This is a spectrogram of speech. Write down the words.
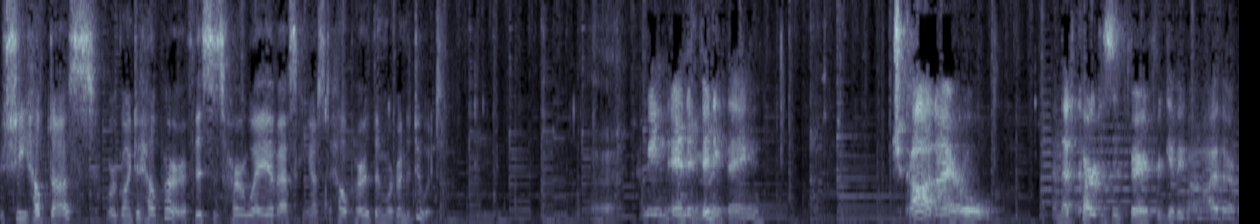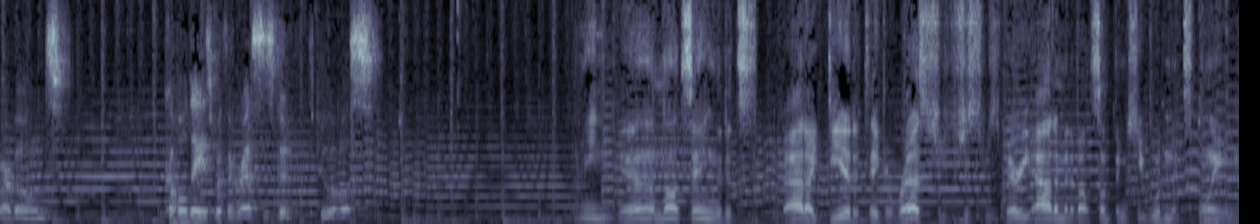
she helped us, we're going to help her. If this is her way of asking us to help her, then we're going to do it. I mean, and if anything, Chakka and I are old, and that cart isn't very forgiving on either of our bones. A couple days worth of rest is good for the two of us. I mean, yeah, I'm not saying that it's a bad idea to take a rest. She just was very adamant about something she wouldn't explain.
